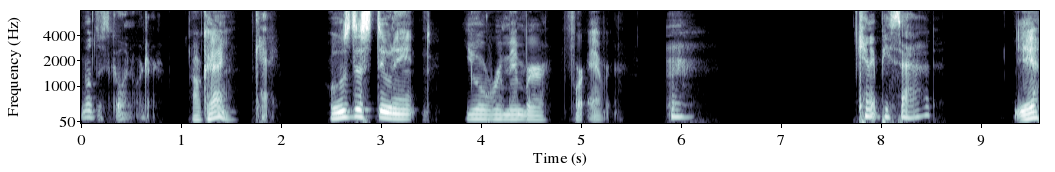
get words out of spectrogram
We'll just go in order. Okay. Okay. Who's the student you'll remember forever? Can it be sad? Yeah.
